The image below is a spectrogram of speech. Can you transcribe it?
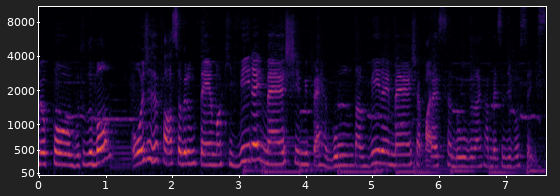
meu povo, tudo bom? Hoje eu vou falar sobre um tema que vira e mexe, me pergunta, vira e mexe, aparece essa dúvida na cabeça de vocês.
